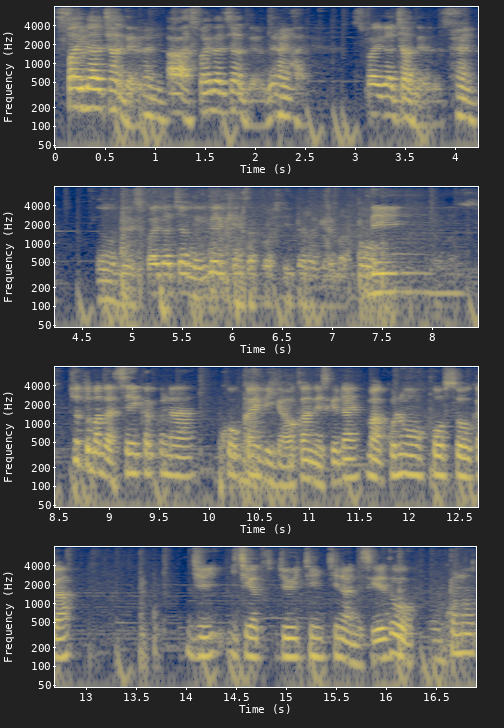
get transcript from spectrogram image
スパイダーチャンネル。はい、ああ、スパイダーチャンネルね、はい。はい。スパイダーチャンネルです。はい。なので、スパイダーチャンネルで検索をしていただければと思います。ちょっとまだ正確な公開日が分かんないですけど、まあ、この放送が1月11日なんですけれど、うん、この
